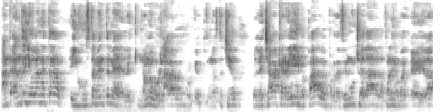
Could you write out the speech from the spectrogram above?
Antes, antes yo, la neta, injustamente me, le- no me burlaba, güey, porque pues, no está chido. Pues, le echaba carrilla a mi papá, güey, por decir mucho edad. La frase de mi papá, ey, edad.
